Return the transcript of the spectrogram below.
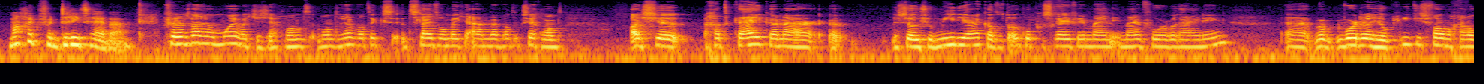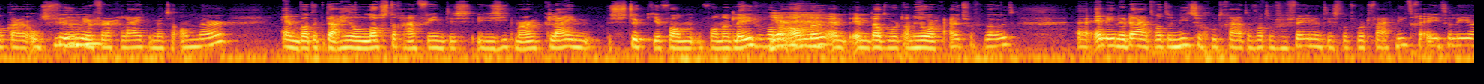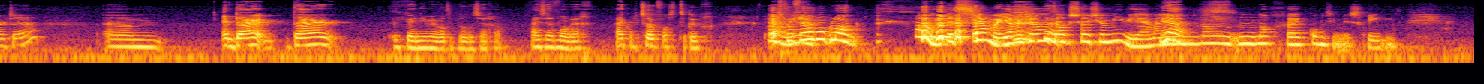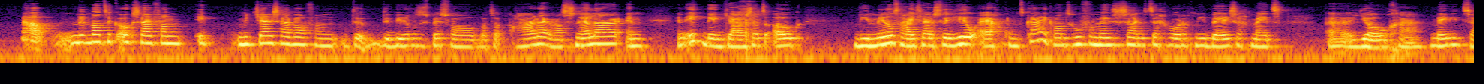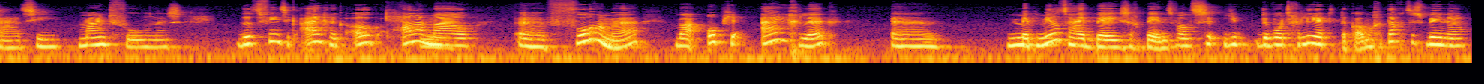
mag ik verdriet hebben? Ik vind het wel heel mooi wat je zegt. Want, want hè, wat ik, het sluit wel een beetje aan bij wat ik zeg. Want als je gaat kijken naar eh, de social media. Ik had het ook opgeschreven in mijn, in mijn voorbereiding. eh, we worden er heel kritisch van. We gaan elkaar ons veel Mhm. meer vergelijken met de ander. En wat ik daar heel lastig aan vind, is je ziet maar een klein stukje van, van het leven van een ander. En, en dat wordt dan heel erg uitvergroot. Eh, en inderdaad, wat er niet zo goed gaat of wat er vervelend is, dat wordt vaak niet geëtaleerd. Hè? Ehm, en daar, daar, ik weet niet meer wat ik wilde zeggen. Hij is helemaal weg. Hij komt zo vast terug. Echt Oh, een ja. helemaal blank. Oh, dat is jammer. Ja, want je had het over social media. Maar Ja. dan nog eh, komt hij misschien niet. Nou, wat ik ook zei van... Ik, met jij zei wel van... De, de wereld is best wel wat harder en wat sneller. En, en ik denk juist dat ook die mildheid juist weer heel erg komt kijken. Want hoeveel mensen zijn er tegenwoordig niet bezig met eh, yoga, meditatie, mindfulness. Dat vind ik eigenlijk ook allemaal eh, vormen waarop je eigenlijk eh, met mildheid bezig bent. Want ze, je, er wordt geleerd, er komen gedachten binnen.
